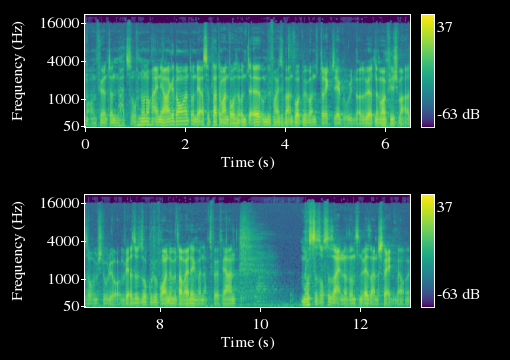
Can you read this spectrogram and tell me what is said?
Und dann hat es auch nur noch ein Jahr gedauert und die erste Platte war draußen. Und äh, um die Frage zu beantworten, wir waren direkt sehr grün. Also wir hatten immer viel Spaß auch im Studio. Also so gute Freunde mittlerweile, ich meine nach zwölf Jahren. Muss das auch so sein, ansonsten wäre es anstrengend, glaube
